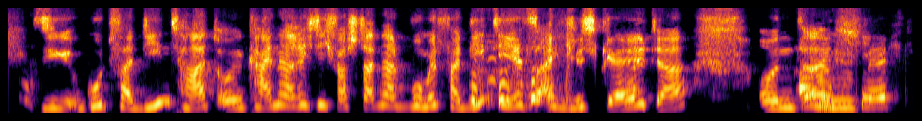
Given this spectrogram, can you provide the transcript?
sie gut verdient hat und keiner richtig verstanden hat, womit verdient die jetzt eigentlich Geld, ja. Und ähm, schlecht.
